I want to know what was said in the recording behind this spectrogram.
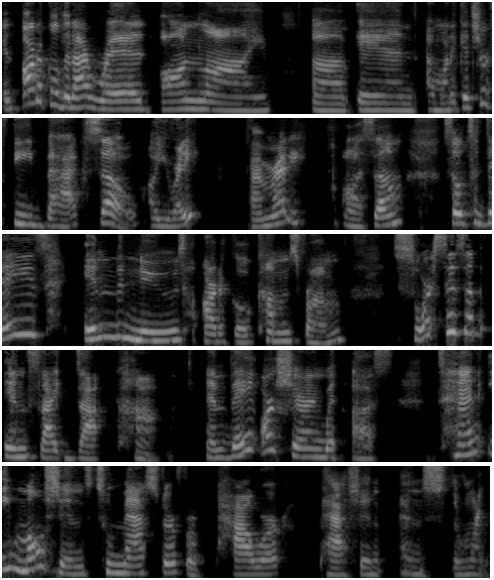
an article that i read online um, and i want to get your feedback. So are you ready I'm ready. Awesome. So today's in the news article comes from sourcesofinsight.com, and they are sharing with us 10 emotions to master for power, passion, and strength.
